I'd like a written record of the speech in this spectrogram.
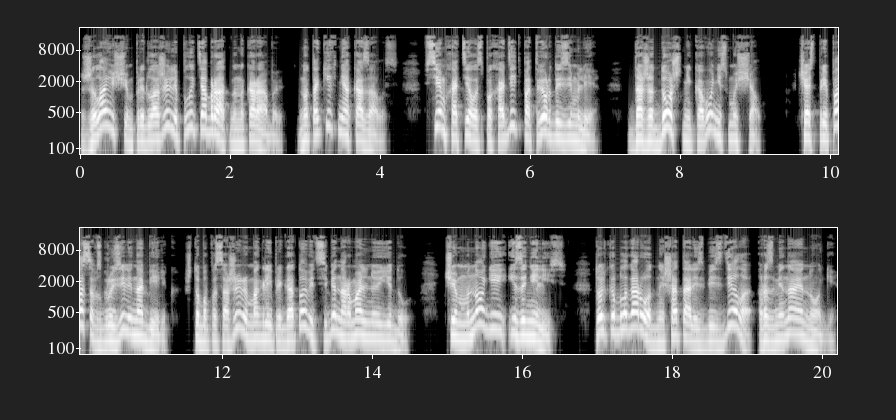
Желающим предложили плыть обратно на корабль, но таких не оказалось. Всем хотелось походить по твердой земле. Даже дождь никого не смущал. Часть припасов сгрузили на берег, чтобы пассажиры могли приготовить себе нормальную еду, чем многие и занялись. Только благородные шатались без дела, разминая ноги.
